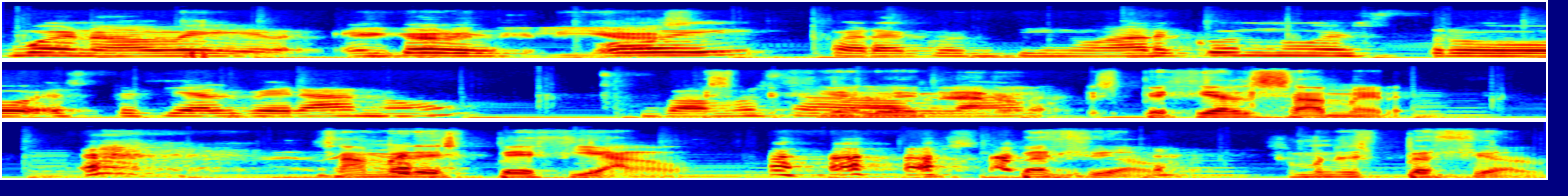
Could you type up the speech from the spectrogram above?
Bueno, a ver, entonces hoy, para continuar con nuestro especial verano, vamos Especial a verano, hablar. Especial Summer. Summer Special. Special. Summer Special.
